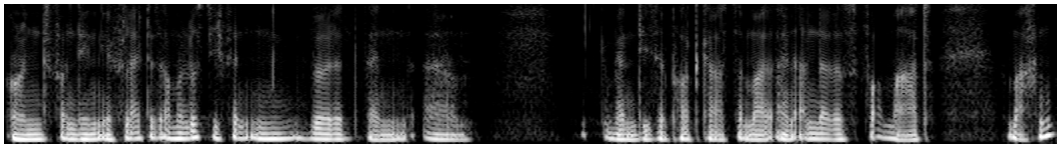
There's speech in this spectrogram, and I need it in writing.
und von denen ihr vielleicht es auch mal lustig finden würdet, wenn, ähm, wenn diese Podcaster mal ein anderes Format machen,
